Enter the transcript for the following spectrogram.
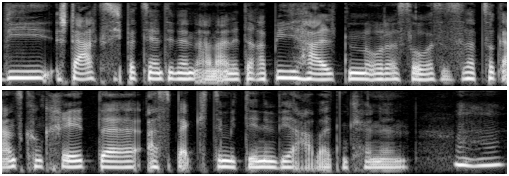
wie stark sich Patientinnen an eine Therapie halten oder so. Also es hat so ganz konkrete Aspekte, mit denen wir arbeiten können. Mhm.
